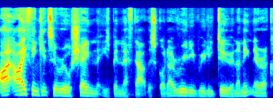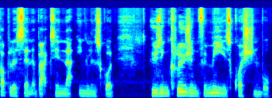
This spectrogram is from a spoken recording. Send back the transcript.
I, I, think it's a real shame that he's been left out of the squad. I really, really do. And I think there are a couple of centre backs in that England squad whose inclusion for me is questionable.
